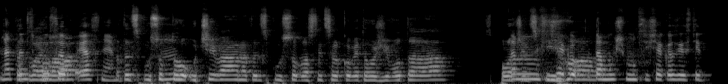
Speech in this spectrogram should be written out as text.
Na ten tvoje způsob, hlava jasně. na ten způsob Hmm. toho učiva, na ten způsob vlastně celkově toho života, Tam, musíš společenského. jako, tam už musíš jako zjistit,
